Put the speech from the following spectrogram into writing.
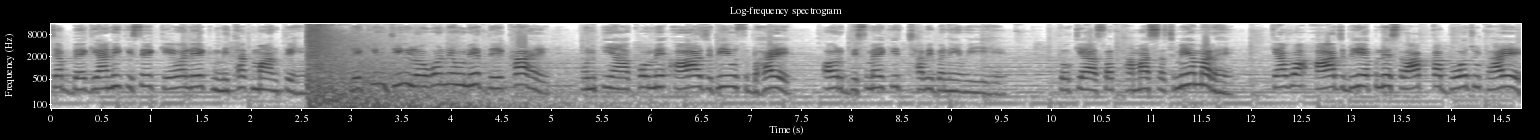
जब वैज्ञानिक इसे केवल एक मिथक मानते हैं। लेकिन जिन लोगों ने उन्हें देखा है, उनकी आँखों में आज भी उस भय और विस्मय की छवि बनी हुई है। तो क्या अश्वत्थामा सच में अमर है? क्या वह आज भी अपने श्राप का बोझ उठाए,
